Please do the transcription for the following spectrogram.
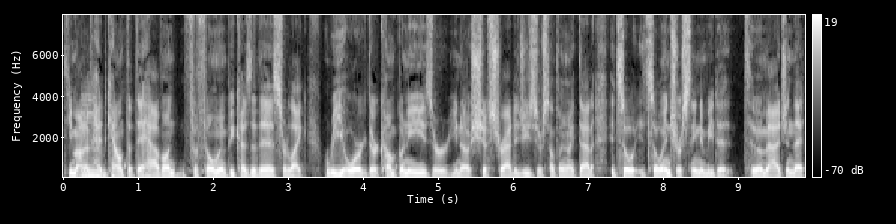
the amount of mm. headcount that they have on fulfillment because of this or like reorg their companies or you know shift strategies or something like that it's so it's so interesting to me to to imagine that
